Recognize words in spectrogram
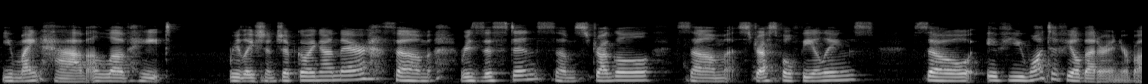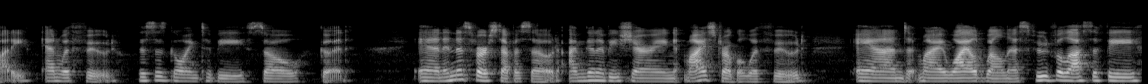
you might have a love hate relationship going on there, some resistance, some struggle, some stressful feelings. So, if you want to feel better in your body and with food, this is going to be so good. And in this first episode, I'm going to be sharing my struggle with food and my wild wellness food philosophy,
